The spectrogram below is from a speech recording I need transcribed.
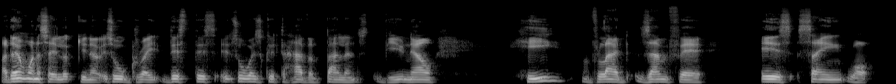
I don't want to say, look, you know, it's all great. This this it's always good to have a balanced view. Now, he Vlad Zamfir is saying, well,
